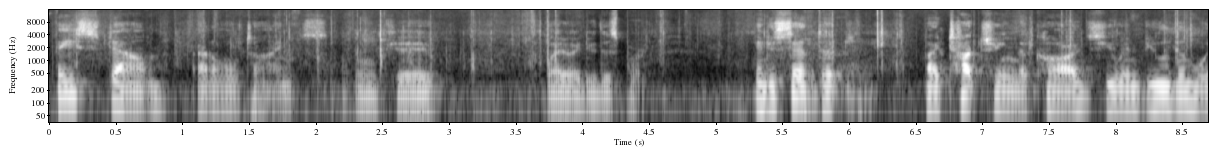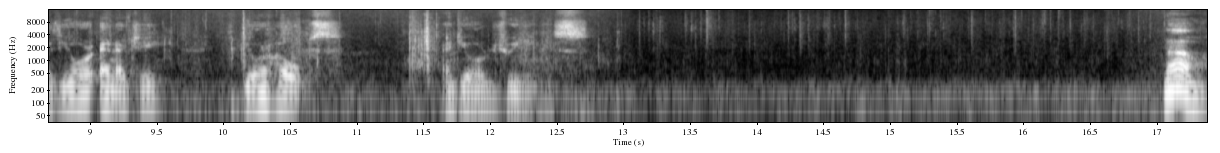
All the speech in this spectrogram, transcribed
face down at all times? Okay. Why do I do this part? It is said that by touching the cards, you imbue them with your energy, your hopes, and your dreams. Now,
